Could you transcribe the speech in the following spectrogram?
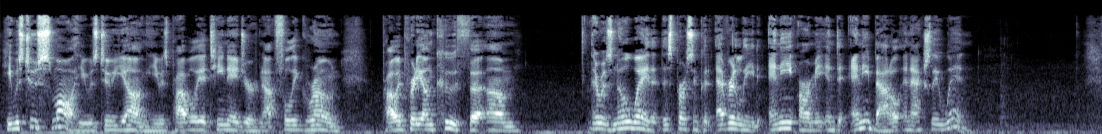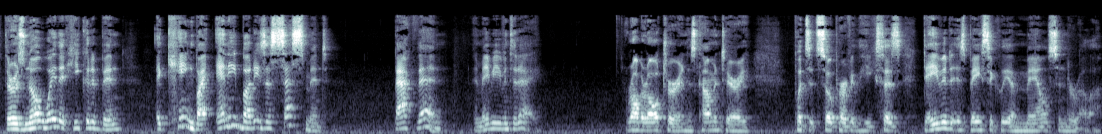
He was too small. He was too young. He was probably a teenager not fully grown probably pretty uncouth. Uh, um, there was no way that this person could ever lead any army into any battle and actually win. There was no way that he could have been a king by anybody's assessment back then, and maybe even today. Robert Alter, in his commentary, puts it so perfectly. He says David is basically a male Cinderella.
